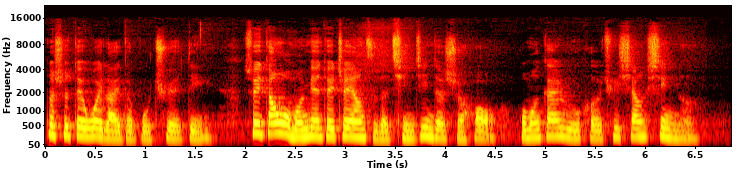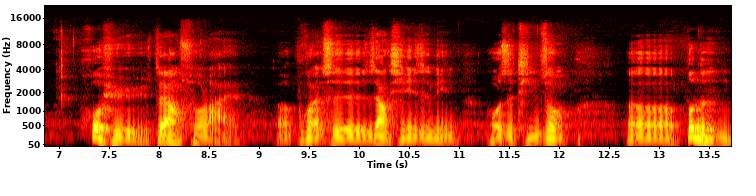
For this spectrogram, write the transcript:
那是对未来的不确定。所以，当我们面对这样子的情境的时候，我们该如何去相信呢？或许这样说来，呃，不管是让心理师您，或是听众，呃，不能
